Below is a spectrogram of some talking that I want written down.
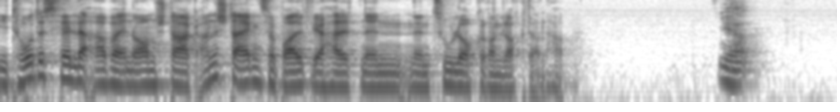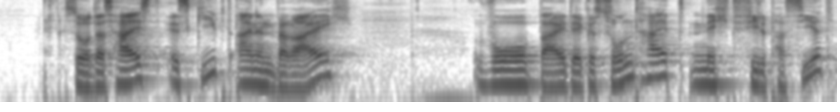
Die Todesfälle aber enorm stark ansteigen, sobald wir halt einen, einen zu lockeren Lockdown haben. Ja. So, das heißt, es gibt einen Bereich, wo bei der Gesundheit nicht viel passiert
